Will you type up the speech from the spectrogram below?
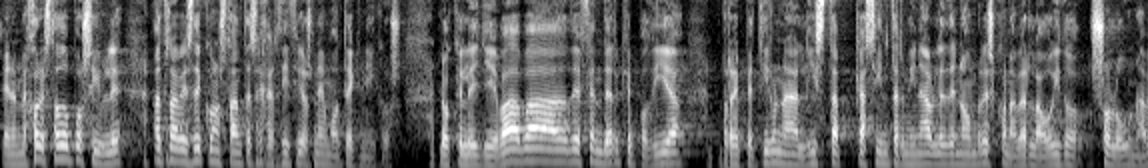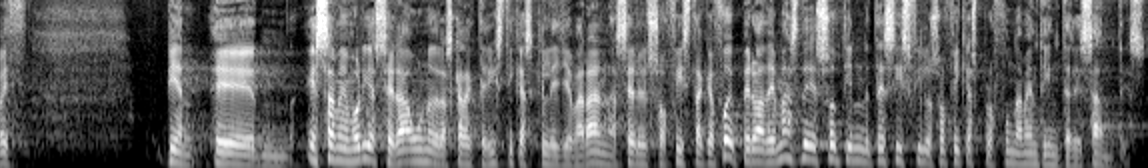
en el mejor estado posible a través de constantes ejercicios mnemotécnicos, lo que le llevaba a defender que podía repetir una lista casi interminable de nombres con haberla oído solo una vez. Bien, eh, esa memoria será una de las características que le llevarán a ser el sofista que fue, pero además de eso tiene tesis filosóficas profundamente interesantes.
